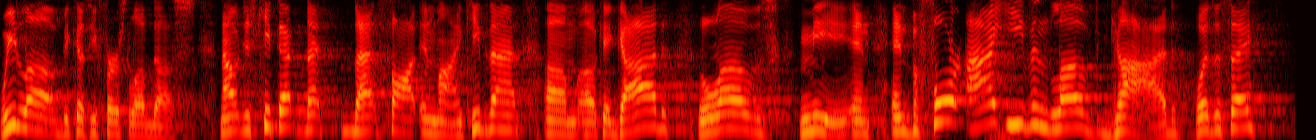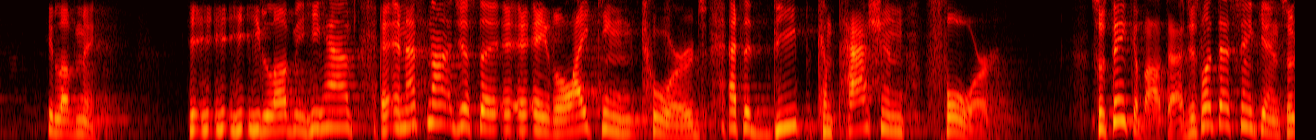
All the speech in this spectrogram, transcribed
We love because he first loved us. Now, just keep that, that, that thought in mind. Keep that, um, okay, God loves me. And, and before I even loved God, what does it say? He loved me. He, he, he loved me. He has, and that's not just a, a, a liking towards, that's a deep compassion for. So think about that. Just let that sink in. So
